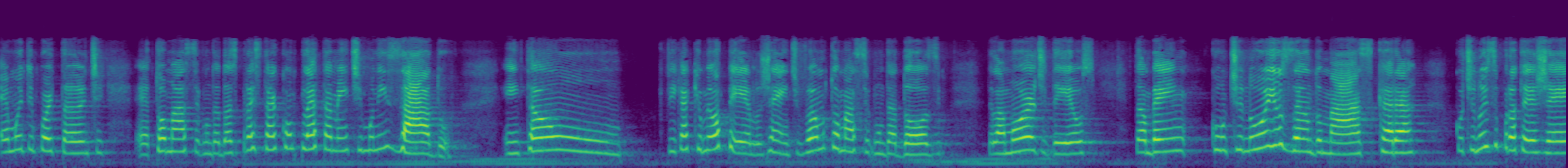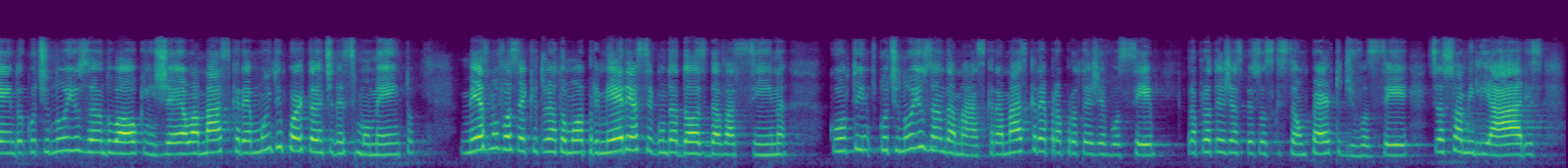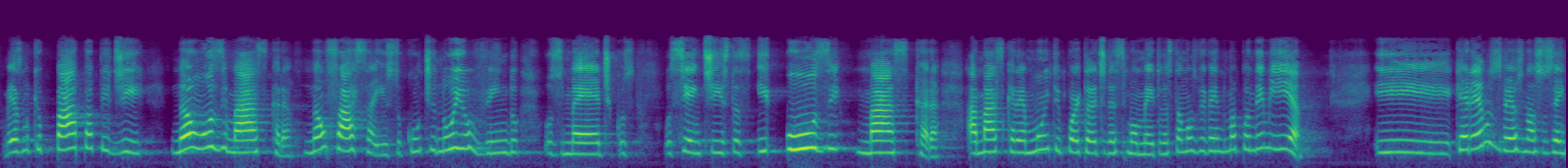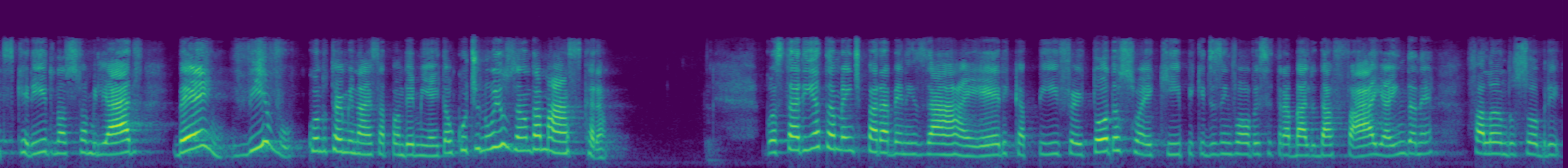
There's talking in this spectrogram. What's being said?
É muito importante é, tomar a segunda dose para estar completamente imunizado. Então, fica aqui o meu apelo, gente, vamos tomar a segunda dose, pelo amor de Deus. Também continue usando máscara, continue se protegendo, continue usando o álcool em gel. A máscara é muito importante nesse momento. Mesmo você que já tomou a primeira e a segunda dose da vacina, continue usando a máscara. A máscara é para proteger você, para proteger as pessoas que estão perto de você, seus familiares. Mesmo que o Papa pedir, não use máscara, não faça isso. Continue ouvindo os médicos, os cientistas e use máscara. A máscara é muito importante nesse momento. Nós estamos vivendo uma pandemia. E queremos ver os nossos entes queridos, nossos familiares, bem, vivo, quando terminar essa pandemia. Então, continue usando a máscara. Gostaria também de parabenizar a Érica Piffer, toda a sua equipe que desenvolve esse trabalho da FAI, ainda, né, falando sobre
